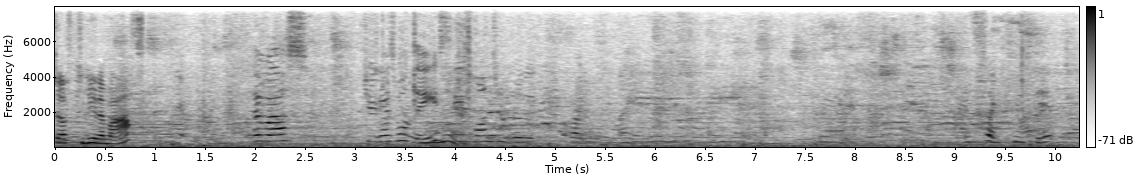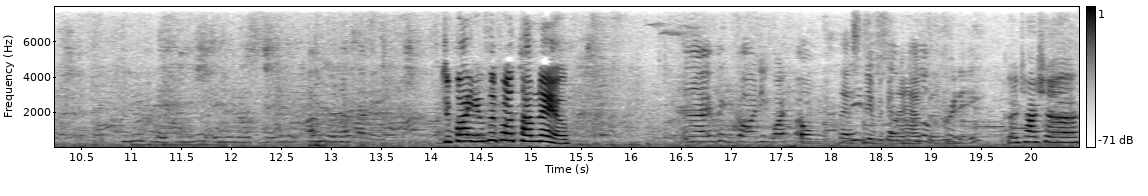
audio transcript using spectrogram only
just to get a mask. Who else? Do you guys want these? These ones are really quite. It's like two steps. Can you pay for me and then I'll pay you? I'm really not running. Jafar, you looking for a thumbnail. And I haven't got any Wi-Fi. Oh, that's never gonna happen. Look pretty. Go, Tasha.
